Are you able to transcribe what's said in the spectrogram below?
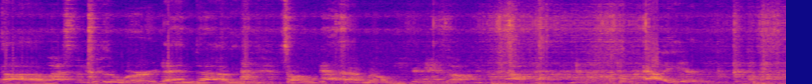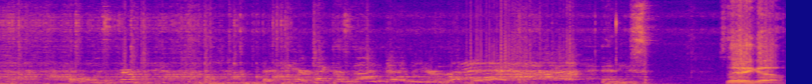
uh, to the Word. And um, so uh, we'll... Hands off. Out of here. Holy Spirit. Here, take this nine millimeter to that boy. And he said... So there you go.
